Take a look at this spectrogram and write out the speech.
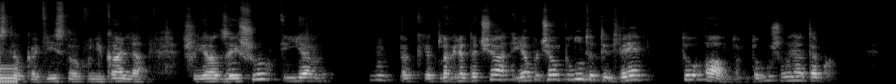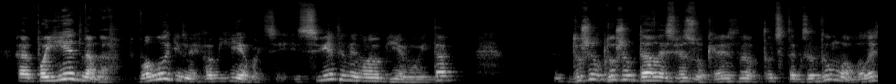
Виставка дійсно унікальна, що я зайшов, і я, ну, так як наглядача, я почав плутати, де хто автор, тому що вона так е, поєднана, Володіни об'єми ці, і Світиними об'ємами. І так дуже, дуже вдалий зв'язок. Я не знаю, хто це так задумав, але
